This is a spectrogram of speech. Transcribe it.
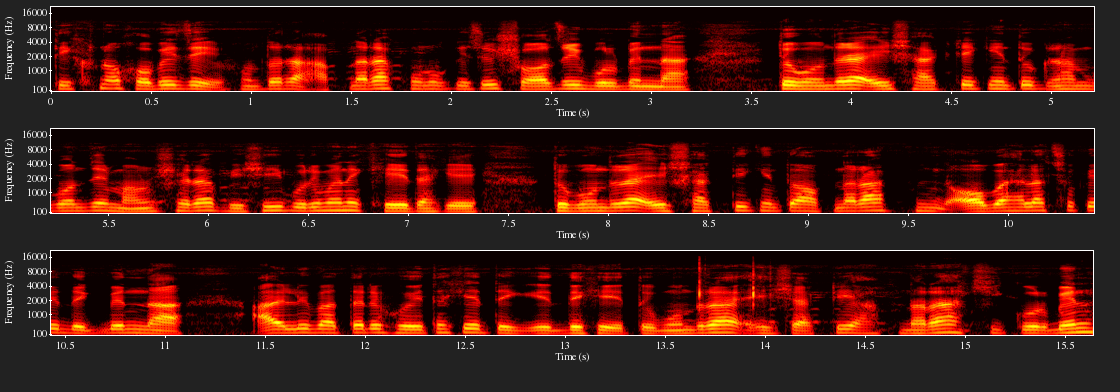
তীক্ষ্ণ হবে যে, বন্ধুরা আপনারা কোনো কিছু সহজেই বলবেন না। তো বন্ধুরা, এই শাকটি কিন্তু গ্রামগঞ্জের মানুষেরা বেশি পরিমাণে খেয়ে থাকে। তো বন্ধুরা, এই শাকটি কিন্তু আপনারা অবহেলা চোখে দেখবেন না, আইলে বাতারে হয়ে থাকে দেখে- তো বন্ধুরা, এই শাকটি আপনারা কী করবেন?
